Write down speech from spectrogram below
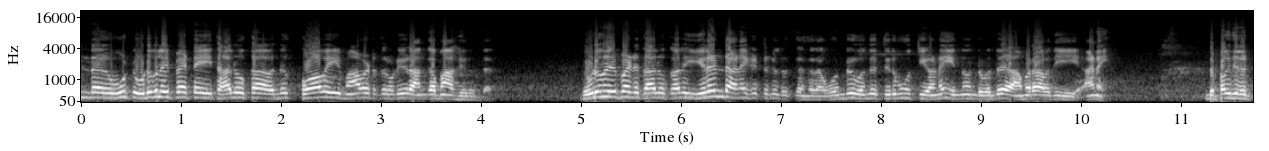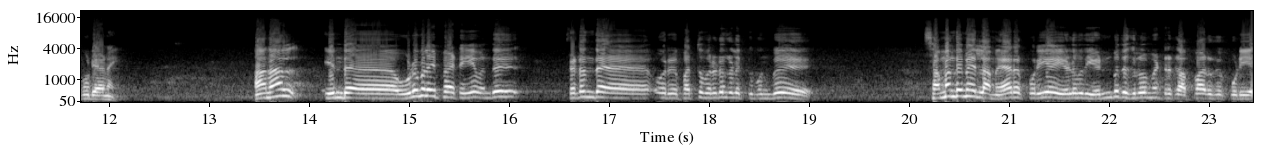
இந்த ஊட்டு உடுமலைப்பேட்டை தாலுகா வந்து கோவை மாவட்டத்தினுடைய ஒரு அங்கமாக இருந்தது. இந்த உடுமலைப்பேட்டை தாலுக்காவில் இரண்டு அணைக்கட்டுகள் இருக்குங்கிற ஒன்று வந்து திருமூர்த்தி அணை இன்னொன்று வந்து அமராவதி அணை. இந்த பகுதியில் இருக்கக்கூடிய அணை. ஆனால் இந்த உடுமலைப்பேட்டையை வந்து கடந்த ஒரு பத்து வருடங்களுக்கு முன்பு சம்மந்தமே இல்லாமல் ஏறக்குறைய எழுபது எண்பது கிலோமீட்டருக்கு அப்பா இருக்கக்கூடிய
